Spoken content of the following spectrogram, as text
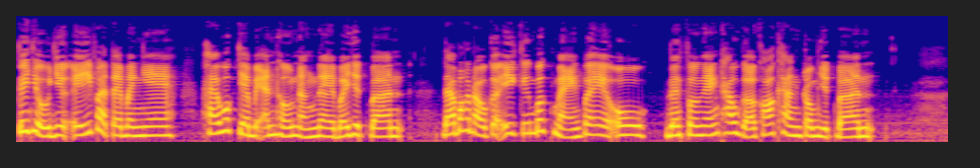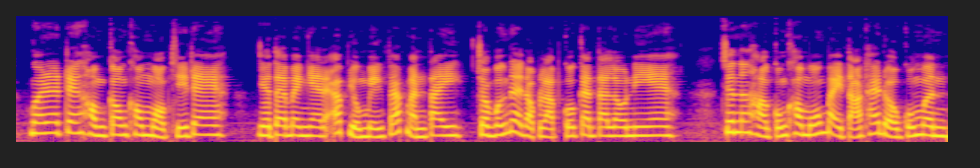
Ví dụ như Ý và Tây Ban Nha, hai quốc gia bị ảnh hưởng nặng nề bởi dịch bệnh, đã bắt đầu có ý kiến bất mãn với EU về phương án tháo gỡ khó khăn trong dịch bệnh. Ngoài ra, trang Hồng Kông 01 chỉ ra, do Tây Ban Nha đã áp dụng biện pháp mạnh tay trong vấn đề độc lập của Catalonia, cho nên họ cũng không muốn bày tỏ thái độ của mình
